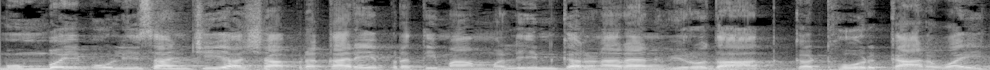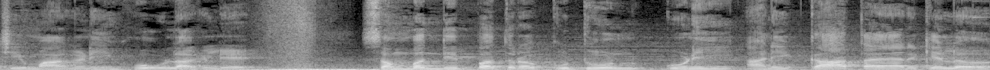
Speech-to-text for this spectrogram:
मुंबई पोलिसांची अशा प्रकारे प्रतिमा मलिन करणाऱ्यांविरोधात कठोर कारवाईची मागणी होऊ लागली आहे. संबंधित पत्र कुठून कुणी आणि का तयार केलं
